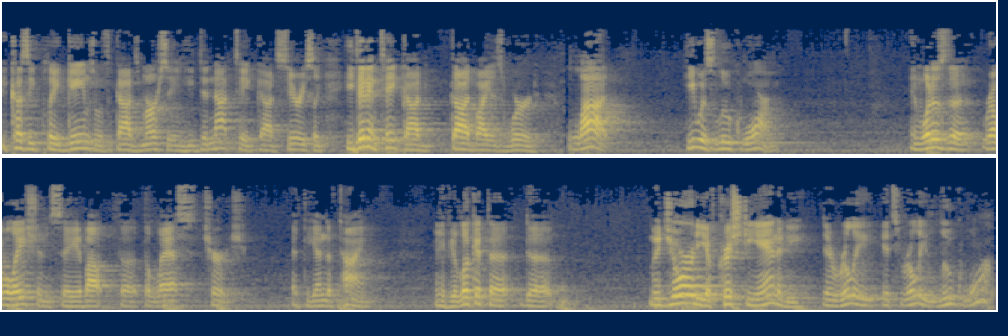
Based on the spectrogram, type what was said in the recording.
because he played games with God's mercy and he did not take God seriously. He didn't take God, God by his word. Lot, he was lukewarm. And what does the Revelation say about the, the last church at the end of time? And if you look at the, the majority of Christianity, they're really, it's really lukewarm.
